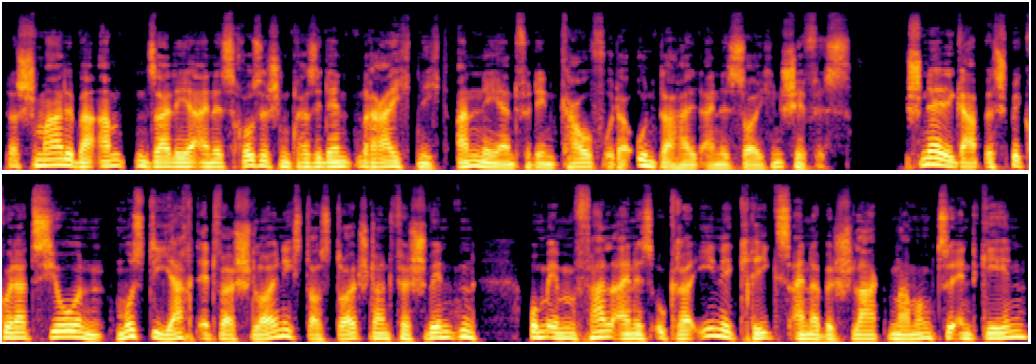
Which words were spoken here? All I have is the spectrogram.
Das schmale Beamtensalär eines russischen Präsidenten reicht nicht annähernd für den Kauf oder Unterhalt eines solchen Schiffes. Schnell gab es Spekulationen, muss die Yacht etwa schleunigst aus Deutschland verschwinden, um im Fall eines Ukraine-Kriegs einer Beschlagnahmung zu entgehen?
